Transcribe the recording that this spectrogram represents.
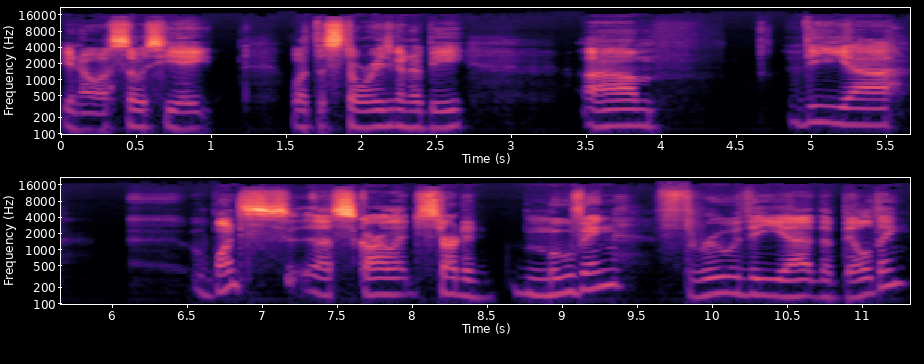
you know, associate what the story is going to be. Um, the uh, once uh, Scarlett started moving through the uh, the building,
